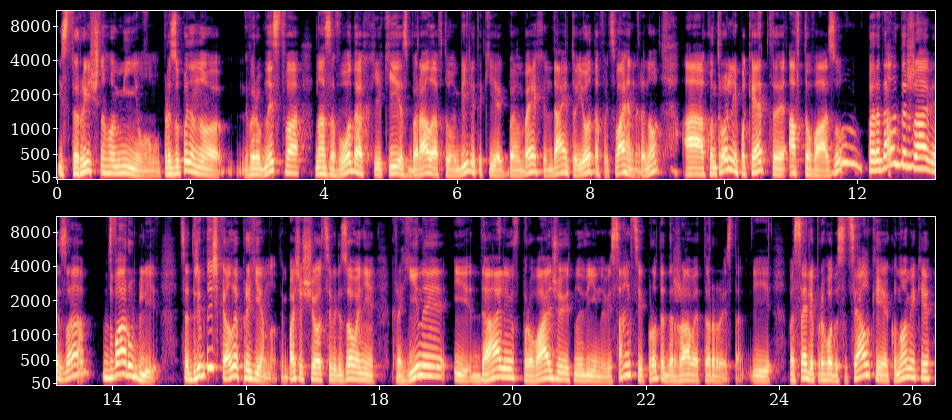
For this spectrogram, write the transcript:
історичного мінімуму. Призупинено виробництва на заводах, які збирали автомобілі, такі як BMW, Hyundai, Toyota, Volkswagen, Renault. А контрольний пакет е, Автовазу передали державі за 2 рублі. Це дрібничка, але приємно. Тим паче, що цивілізовані країни і далі впроваджують нові і нові санкції проти держави-терориста. І веселі пригоди соціалки і економіки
